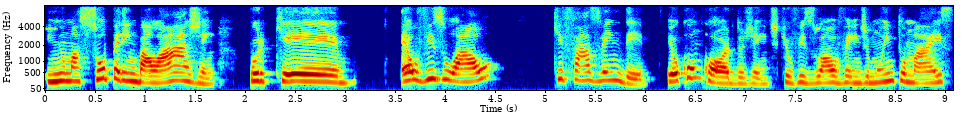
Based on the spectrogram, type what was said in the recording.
em uma super embalagem? Porque é o visual que faz vender. Eu concordo, gente, que o visual vende muito mais,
